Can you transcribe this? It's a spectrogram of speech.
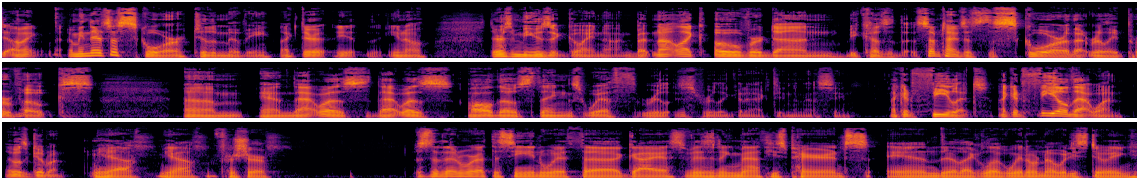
I mean there's a score to the movie. Like there you know, there's music going on, but not like overdone because of the sometimes it's the score that really provokes um and that was that was all those things with really just really good acting in that scene. I could feel it. I could feel that one. It was a good one. Yeah, yeah, for sure so then we're at the scene with uh, Gaius visiting Matthew's parents, and they're like, "Look, we don't know what he's doing."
